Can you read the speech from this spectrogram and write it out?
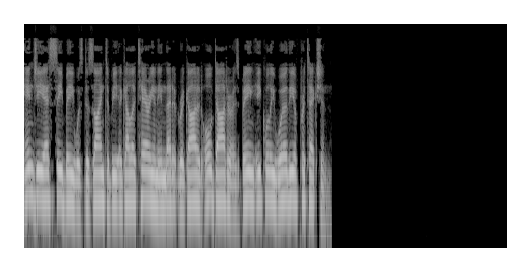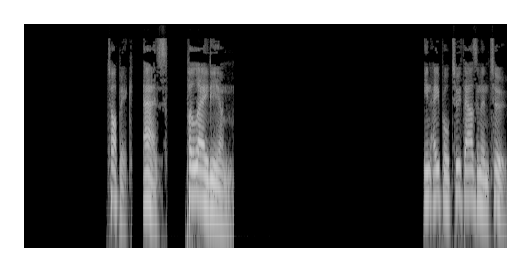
NGSCB was designed to be egalitarian in that it regarded all data as being equally worthy of protection. As Palladium In April 2002,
